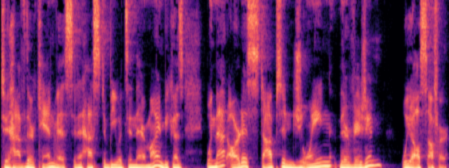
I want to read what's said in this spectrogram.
to have their canvas and it has to be what's in their mind because when that artist stops enjoying their vision, we all suffer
